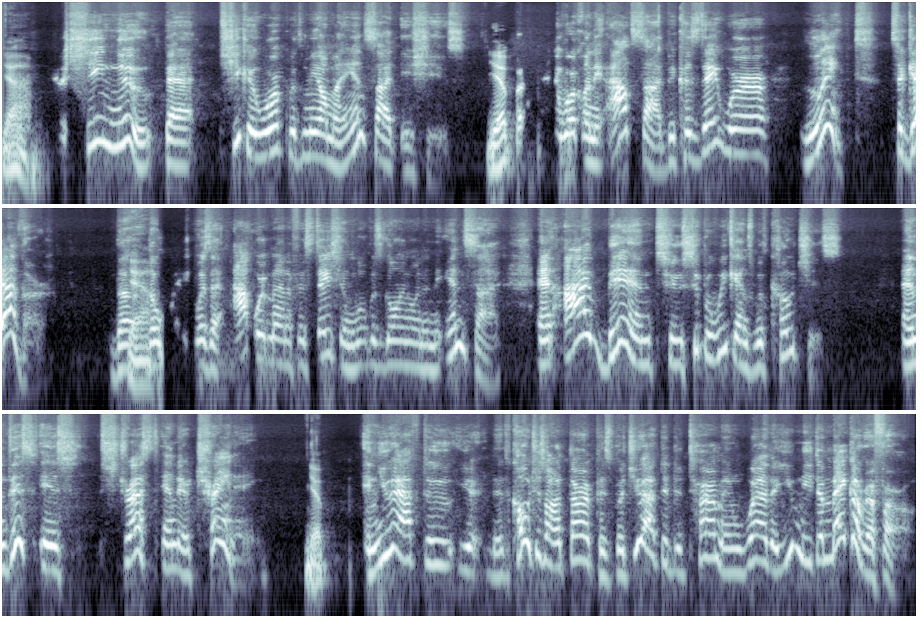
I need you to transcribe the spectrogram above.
Yeah. She knew that she could work with me on my inside issues. Yep. But work on the outside because they were linked together. The, yeah. the was an outward manifestation what was going on in the inside. And I've been to super weekends with coaches, and this is stressed in their training. Yep. And you have to, you, the coaches aren't therapists, but you have to determine whether you need to make a referral.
